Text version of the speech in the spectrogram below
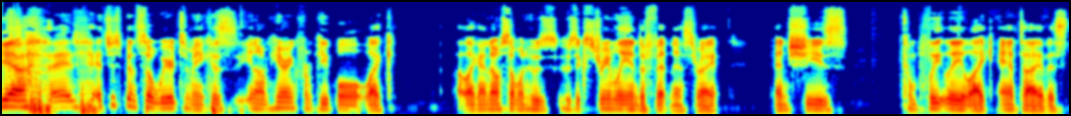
yeah, it, it's just been so weird to me because you know I'm hearing from people like, like I know someone who's who's extremely into fitness, right? And she's completely like anti this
